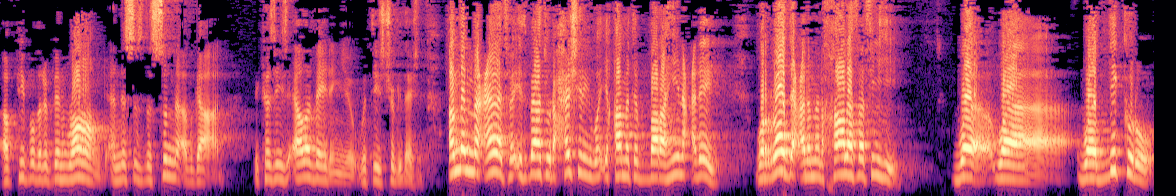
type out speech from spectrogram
of people that have been wronged, and this is the Sunnah of God because he's elevating you with these tribulations. أما المعاد فإثبات الحشر وإقامة البراهين عليه والرد على من خالف فيه و و وذكر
